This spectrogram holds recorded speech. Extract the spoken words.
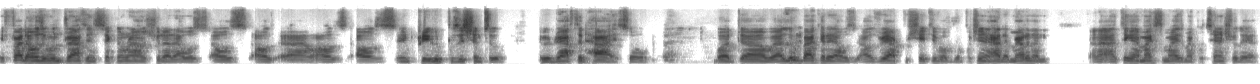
in fact, I was even drafted in second round. Sure that I was I was I was uh, I was I was in pretty good position to be drafted high. So, but uh, when I look back at it, I was I was very appreciative of the opportunity I had at Maryland, and, and I think I maximized my potential there.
